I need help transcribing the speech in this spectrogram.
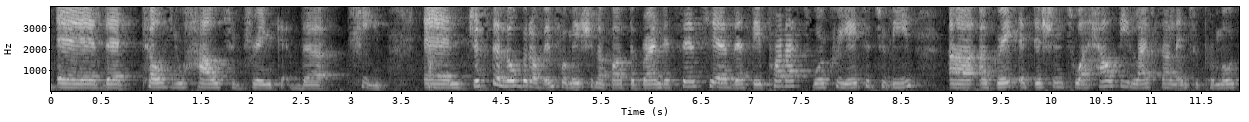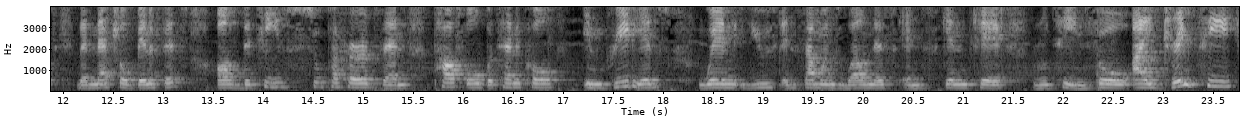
uh, that tells you how to drink the tea and just a little bit of information about the brand it says here that their products were created to be uh, a great addition to a healthy lifestyle and to promote the natural benefits of the tea's super herbs and powerful botanical ingredients when used in someone's wellness and skincare routine. So I drink tea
